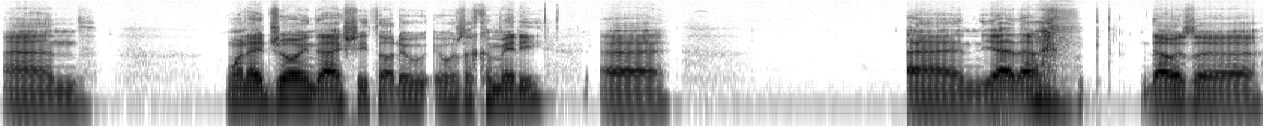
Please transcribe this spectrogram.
and when I joined, I actually thought it, w- it was a committee. Uh, and yeah, that that was a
